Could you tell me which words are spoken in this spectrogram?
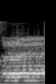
voskres.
